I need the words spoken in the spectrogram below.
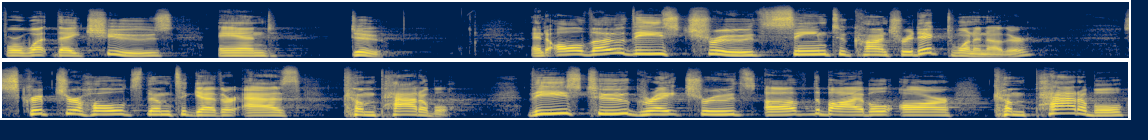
for what they choose and do. And although these truths seem to contradict one another, Scripture holds them together as compatible. These two great truths of the Bible are compatible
